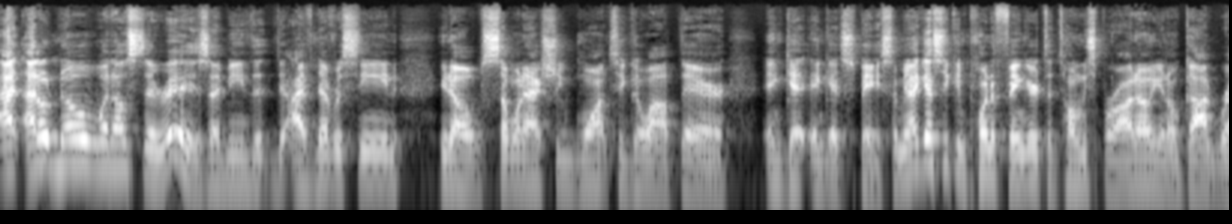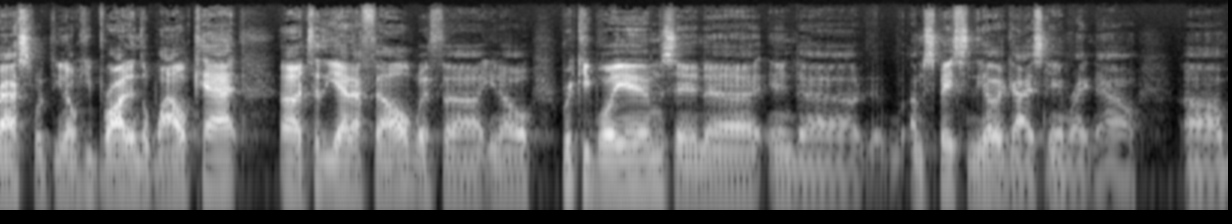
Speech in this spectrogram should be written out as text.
I I- don't know what else there is I mean th- th- I've never seen you know someone actually want to go out there and get and get space. I mean I guess you can point a finger to Tony Sparano you know God rest with you know he brought in the Wildcat uh, to the NFL with uh, you know Ricky Williams and uh, and uh, I'm spacing the other guy's name right now, um,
